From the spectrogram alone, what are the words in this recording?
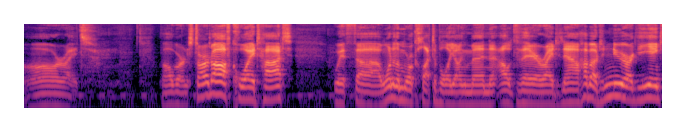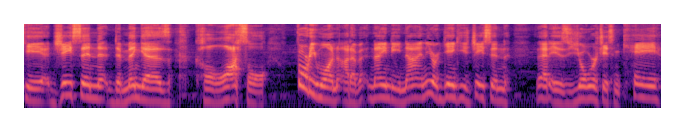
All right. Well, we're gonna start off quite hot with uh, one of the more collectible young men out there right now. How about New York Yankee Jasson Dominguez, colossal, 41 out of 99. New York Yankees, Jason, that is yours, Jason K,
